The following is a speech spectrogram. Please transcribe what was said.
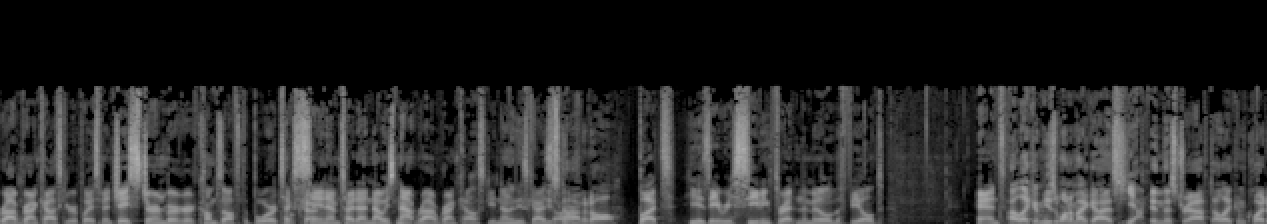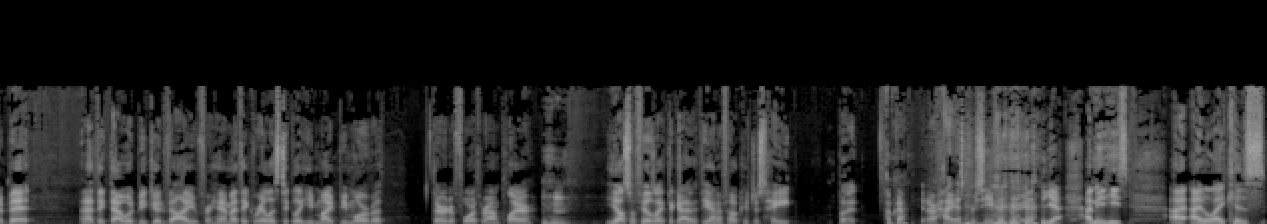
Rob Gronkowski replacement. Jace Sternberger comes off the board, Texas Okay. A&M tight end. Now he's not Rob Gronkowski. None of these guys He's are. not at all. But he is a receiving threat in the middle of the field. And I like him. He's one of my guys Yeah. in this draft. I like him quite a bit, and I think that would be good value for him. I think realistically, he might be more of a third or fourth round player. Mm-hmm. He also feels like the guy that the NFL could just hate, but okay. our highest receiving grade. yeah, I mean he's. I, I like his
